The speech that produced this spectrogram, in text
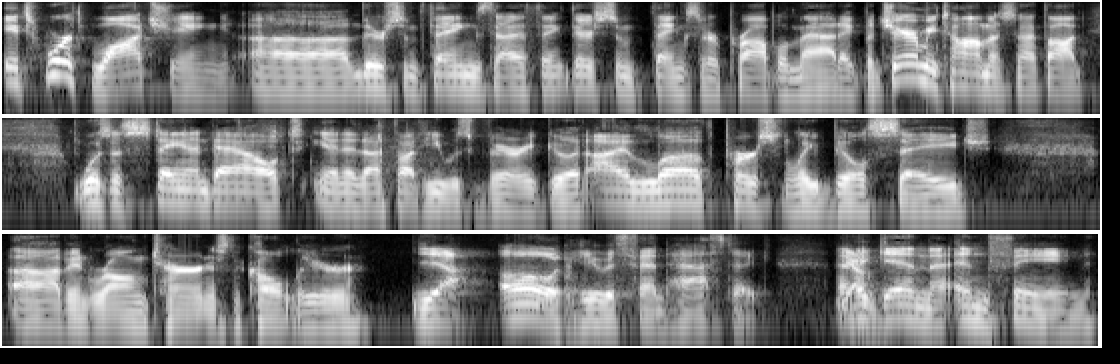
It's worth watching. Uh, there's some things that I think there's some things that are problematic, but Jeremy Thomas I thought was a standout in it. I thought he was very good. I love personally Bill Sage uh, in Wrong Turn as the cult leader. Yeah. Oh, he was fantastic. And Yeah. again, the end scene,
